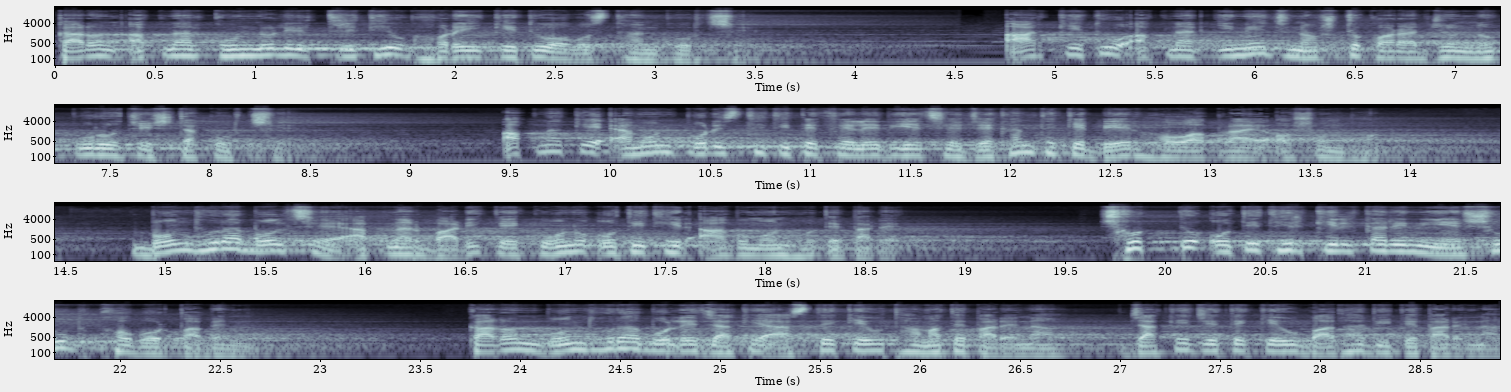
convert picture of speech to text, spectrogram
কারণ আপনার কুণ্ডলীর তৃতীয় ঘরেই কেতু অবস্থান করছে। আর কেতু আপনার ইমেজ নষ্ট করার জন্য পুরো চেষ্টা করছে। আপনাকে এমন পরিস্থিতিতে ফেলে দিয়েছে যেখান থেকে বের হওয়া প্রায় অসম্ভব। বন্ধুরা বলছে, আপনার বাড়িতে কোনো অতিথির আগমন হতে পারে। ছোট্ট অতিথির কিলকারি নিয়ে শুভ খবর পাবেন। কারণ বন্ধুরা বলে যাকে আসতে কেউ থামাতে পারে না, যাকে যেতে কেউ বাধা দিতে পারে না।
